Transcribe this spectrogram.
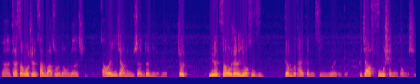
呃在生活圈散发出的那种热情，才会影响女生对你的就因为生活圈的优势是。更不太可能是因为那个比较肤浅的东西，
